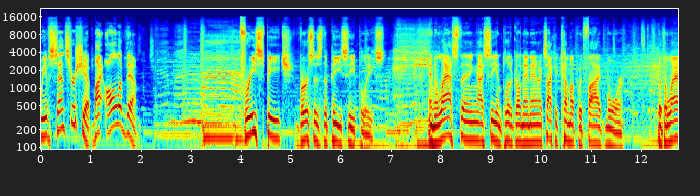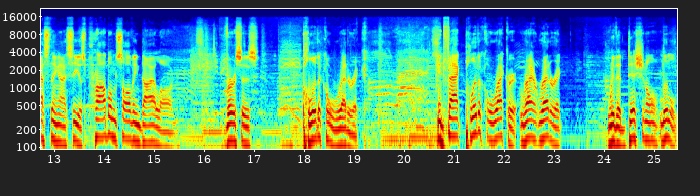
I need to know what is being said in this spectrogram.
we have censorship by all of them. Free speech versus the PC police. And the last thing I see in political dynamics, I could come up with five more. But the last thing I see is problem solving dialogue versus political rhetoric. In fact, political record, re- rhetoric with additional little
